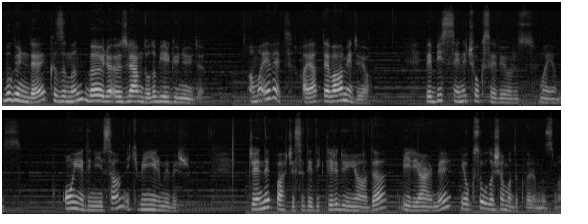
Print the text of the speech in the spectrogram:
Bugün de kızımın böyle özlem dolu bir günüydü. Ama evet, hayat devam ediyor. Ve biz seni çok seviyoruz Maya'mız. 17 Nisan 2021 Cennet bahçesi dedikleri dünyada bir yer mi yoksa ulaşamadıklarımız mı?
